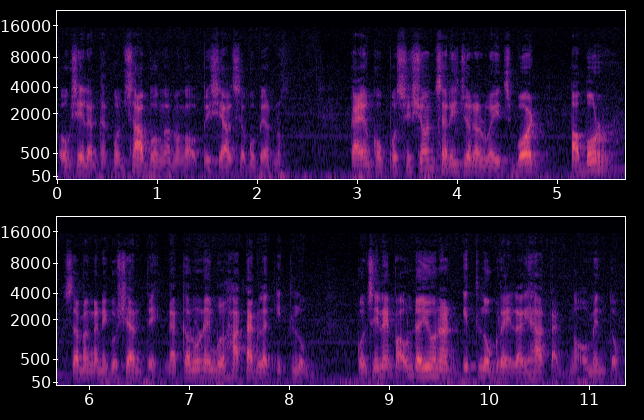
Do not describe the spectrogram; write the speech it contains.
o silang kakonsabo nga mga opisyal sa gobyerno. Kaya ang komposisyon sa Regional Wage Board pabor sa mga negosyante nga kanunay mo hatag lang itlog. Kung sila paundayunan, itlog ra ilang ihatag nga aumento.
